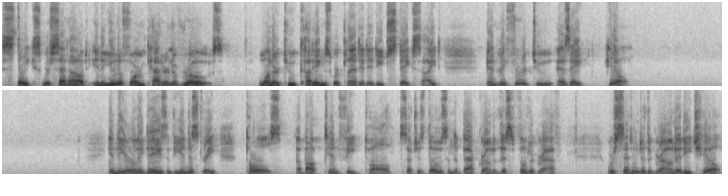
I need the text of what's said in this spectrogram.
Stakes were set out in a uniform pattern of rows. One or two cuttings were planted at each stake site and referred to as a hill. In the early days of the industry, poles about 10 feet tall, such as those in the background of this photograph, were set into the ground at each hill.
